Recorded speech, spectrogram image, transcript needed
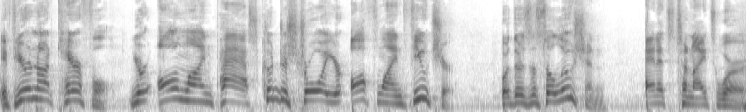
if you're not careful, your online past could destroy your offline future. But there's a solution, and it's tonight's word.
